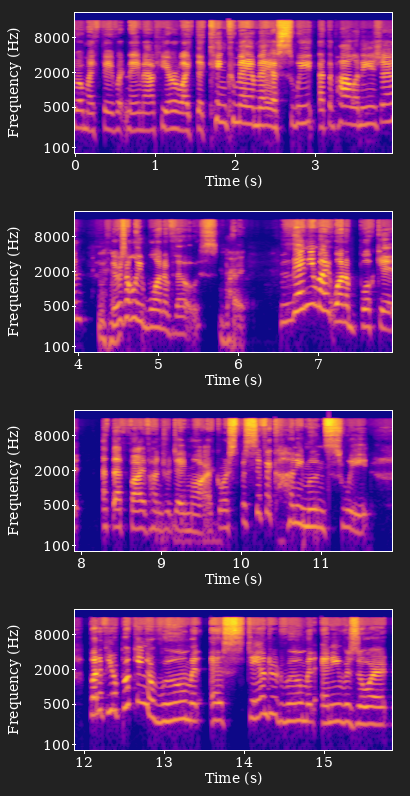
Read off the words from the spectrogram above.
throw my favorite name out here, like the King Kamehameha suite at the Polynesian. Mm-hmm. There's only one of those. Right. Then you might want to book it at that 500 day mark or a specific honeymoon suite but if you're booking a room at a standard room at any resort,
